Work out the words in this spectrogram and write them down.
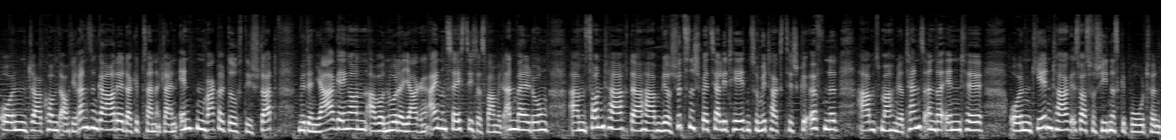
und da kommt auch die Ranzengarde, da gibt es einen kleinen Entenwackel durch die Stadt mit den Jahrgängern, aber nur der Jahrgang 61, das war mit Anmeldung. Am Sonntag, da haben wir Schützenspezialitäten zum Mittagstisch geöffnet. Abends machen wir Tanz an der Ente und jeden Tag ist was Verschiedenes geboten angeboten.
